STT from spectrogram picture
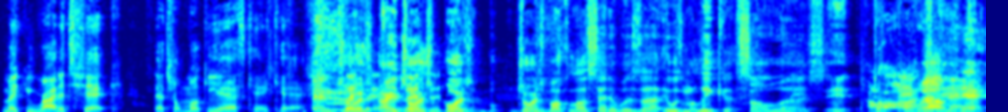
make you write a check that your monkey ass can't cash. Hey George, Listen, hey George, listen. George, George Bucklow said it was uh, it was Malika. So uh, it, I, Oh, I well, understand that.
